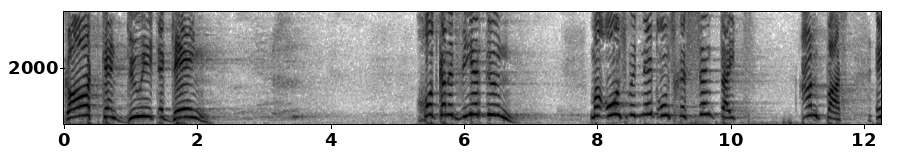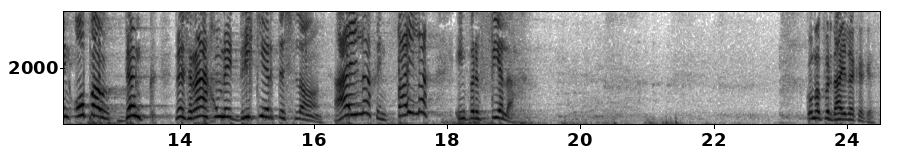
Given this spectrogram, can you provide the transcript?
God can do it again. God kan dit weer doen. Maar ons moet net ons gesindheid aanpas en ophou dink dis reg om net 3 keer te slaan heilig en veilig en vervelig. Kom ek verduidelik ek dit.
